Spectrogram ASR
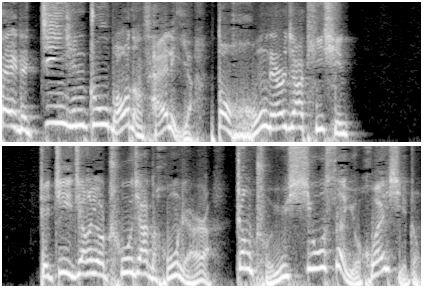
带着金银珠宝等彩礼呀，到红莲家提亲。这即将要出嫁的红莲啊，正处于羞涩与欢喜中。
